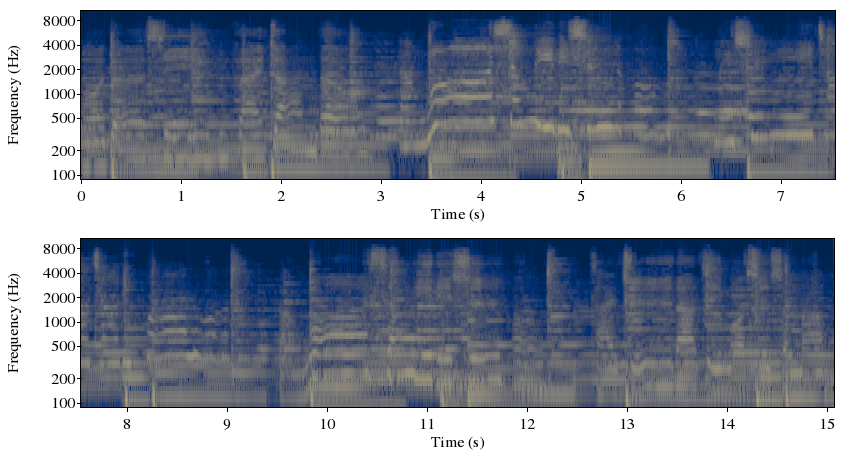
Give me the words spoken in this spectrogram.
我的心在颤抖。当我想你的时候，泪水悄悄地滑落。当我想你的时候，才知道寂寞是什么。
